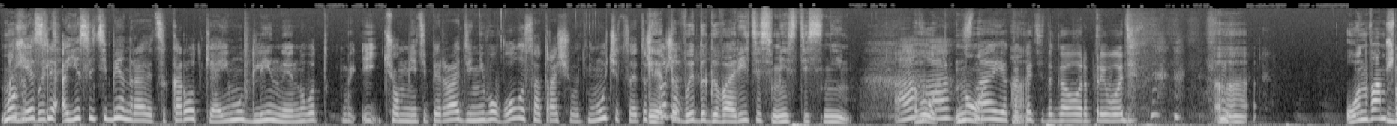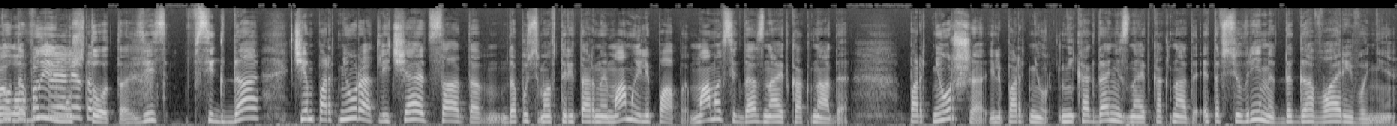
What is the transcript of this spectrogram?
Может а, если, быть, а если тебе нравятся короткие, а ему длинные, ну вот и что мне теперь ради него волосы отращивать, мучиться, это, это что же? вы договоритесь вместе с ним. Ага, вот, но- знаю я, как а. эти договоры приводят. А, он вам что-то, вы ему что-то. Здесь всегда, чем партнеры отличаются от, допустим, авторитарной мамы или папы. Мама всегда знает, как надо. Партнерша или партнер никогда не знает, как надо. Это все время договаривание.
